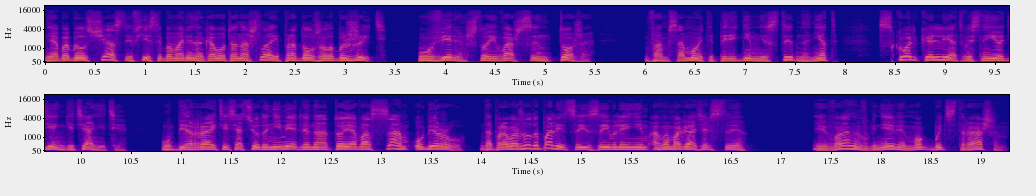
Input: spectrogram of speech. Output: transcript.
я бы был счастлив, если бы Марина кого-то нашла и продолжила бы жить. Уверен, что и ваш сын тоже. Вам самой-то перед ним не стыдно, нет? Сколько лет вы с нее деньги тянете? Убирайтесь отсюда немедленно, а то я вас сам уберу. Да провожу до полиции с заявлением о вымогательстве». Иван в гневе мог быть страшен.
